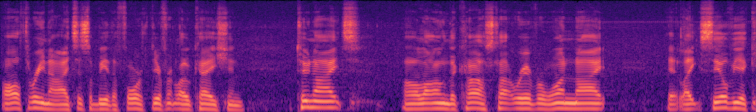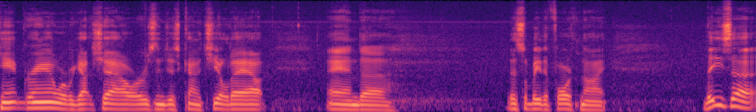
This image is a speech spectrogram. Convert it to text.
all three nights. This will be the fourth different location. Two nights along the Cossatot River one night at Lake Sylvia Campground where we got showers and just kind of chilled out. And uh, this will be the fourth night. These, uh,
